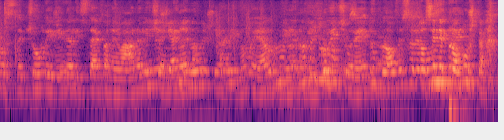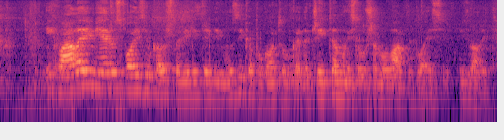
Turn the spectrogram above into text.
Pažljivo ste čuli i videli Stefana Jovanovića i Milenu, ali imamo, jel, Milenu Miković u redu, profesore To se ne propušta. I hvala im jer uz poeziju, kao što vidite, ide muzika, pogotovo kada čitamo i slušamo ovakvu poeziju. Izvalite.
